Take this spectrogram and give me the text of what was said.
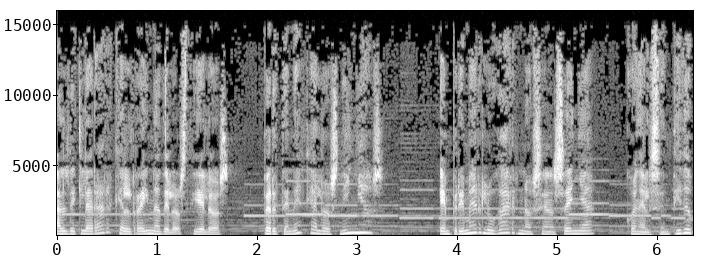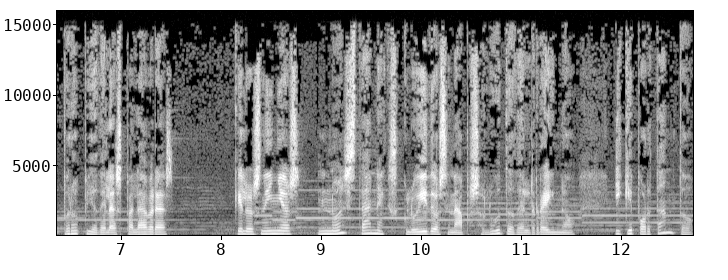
Al declarar que el reino de los cielos pertenece a los niños, en primer lugar nos enseña, con el sentido propio de las palabras, que los niños no están excluidos en absoluto del reino y que por tanto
